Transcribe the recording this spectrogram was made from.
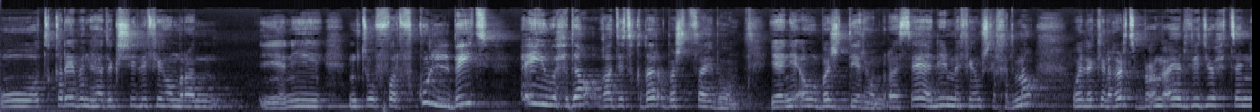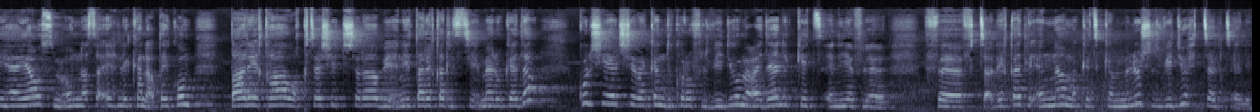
وتقريبا هذاك الشيء اللي فيهم راه يعني متوفر في كل بيت أي وحدة غادي تقدر باش تصايبهم يعني أو باش ديرهم. راه ساهلين ما فيهمش الخدمة. ولكن غير تبعوا معايا الفيديو حتى النهاية وسمعوا النصائح اللي كنعطيكم. طريقة وقتاش تشرب يعني طريقة الاستعمال وكذا. كلشي هادشي راه كنذكروا في الفيديو. مع ذلك كيتسأل في, في, في التعليقات لأن ما كتكملوش الفيديو حتى للتالي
